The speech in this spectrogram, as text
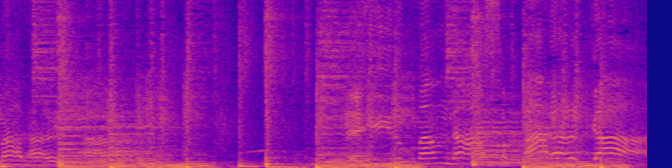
말할까? 내 이름 만나서 말할까?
